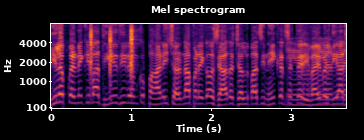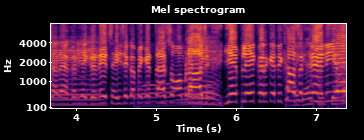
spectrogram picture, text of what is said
Heal up करने के बाद धीरे धीरे उनको पहाड़ी चढ़ना पड़ेगा और ज़्यादा जल्दबाजी नहीं कर सकते। रिवाइवल दिया जा रहा है। अगर ये। ग्रेनेड सही जगह पे गिरता है सोमराज ये प्ले करके दिखा सकते हैं नियो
